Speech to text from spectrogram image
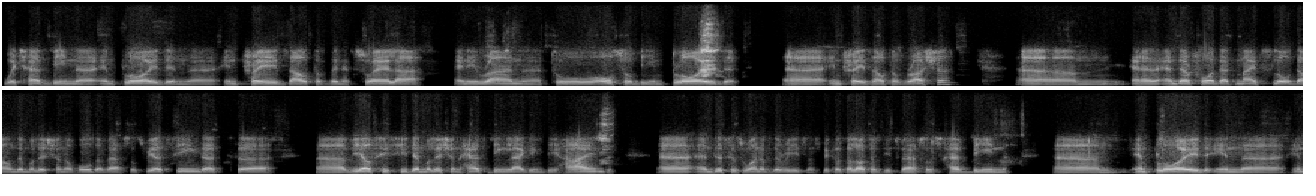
which have been employed in in trades out of Venezuela and Iran to also be employed in trades out of Russia. Um, and, and, therefore that might slow down demolition of older vessels. We are seeing that uh, uh, VLCC demolition has been lagging behind. Uh, and this is one of the reasons because a lot of these vessels have been um, employed in, uh, in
